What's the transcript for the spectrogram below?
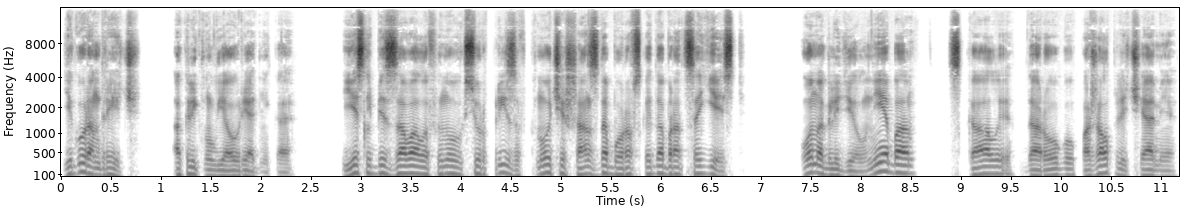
«Егор Андреевич», — окликнул я урядника, — «если без завалов и новых сюрпризов, к ночи шанс до Боровской добраться есть». Он оглядел небо, скалы, дорогу, пожал плечами.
